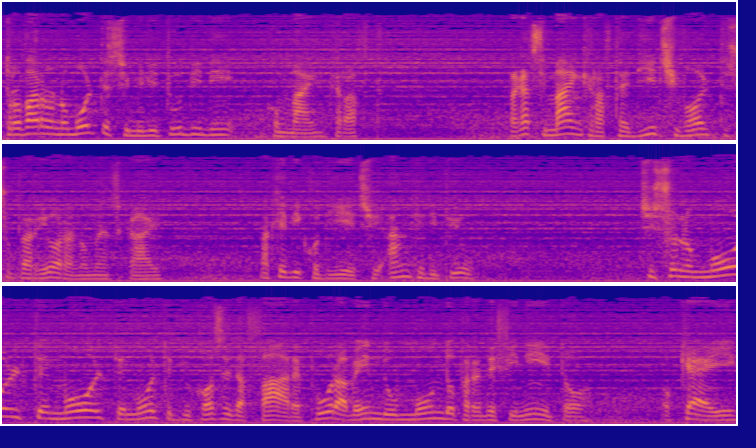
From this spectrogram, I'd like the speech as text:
trovarono molte similitudini con Minecraft. Ragazzi, Minecraft è 10 volte superiore a No Man's Sky. Ma che dico 10? Anche di più. Ci sono molte, molte, molte più cose da fare, pur avendo un mondo predefinito ok?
